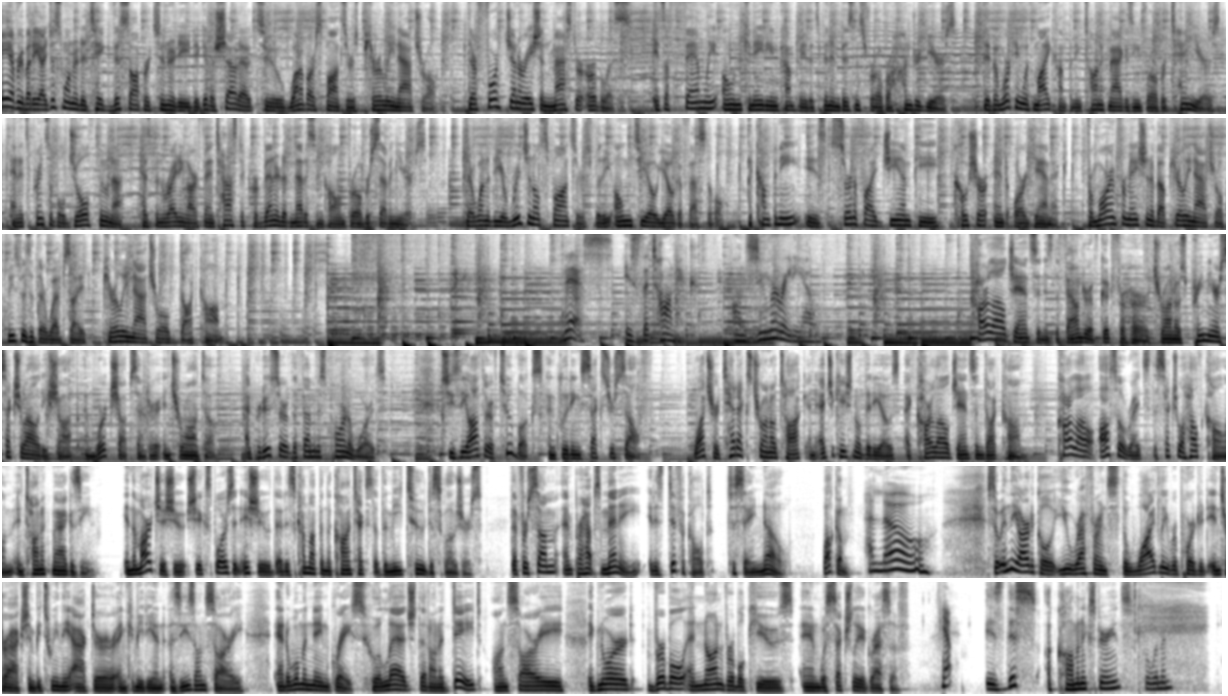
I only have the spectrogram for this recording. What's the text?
Hey, everybody, I just wanted to take this opportunity to give a shout out to one of our sponsors, Purely Natural. They're fourth generation master herbalists. It's a family owned Canadian company that's been in business for over 100 years. They've been working with my company, Tonic Magazine, for over 10 years, and its principal, Joel Thuna, has been writing our fantastic preventative medicine column for over seven years. They're one of the original sponsors for the OMTO Yoga Festival. The company is certified GMP, kosher, and organic. For more information about Purely Natural, please visit their website, purelynatural.com. This is The Tonic on Zoomer Radio. Carlyle Jansen is the founder of Good for Her, Toronto's premier sexuality shop and workshop center in Toronto, and producer of the Feminist Porn Awards. She's the author of two books, including Sex Yourself. Watch her TEDx Toronto talk and educational videos at carlylejansen.com. Carlyle also writes the sexual health column in Tonic Magazine. In the March issue, she explores an issue that has come up in the context of the Me Too disclosures that for some, and perhaps many, it is difficult to say no. Welcome. Hello. So, in the article, you reference the widely reported interaction between the actor and comedian Aziz Ansari and a woman named Grace, who alleged that on a date, Ansari ignored verbal and nonverbal cues and was sexually aggressive. Yep. Is this a common experience for women?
